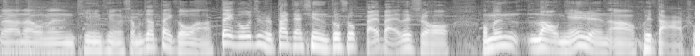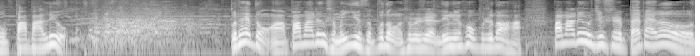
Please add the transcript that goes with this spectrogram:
那那我们听一听什么叫代沟啊？代沟就是大家现在都说拜拜的时候，我们老年人啊会打出八八六，不太懂啊，八八六什么意思？不懂是不是？零零后不知道哈，八八六就是拜拜喽，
